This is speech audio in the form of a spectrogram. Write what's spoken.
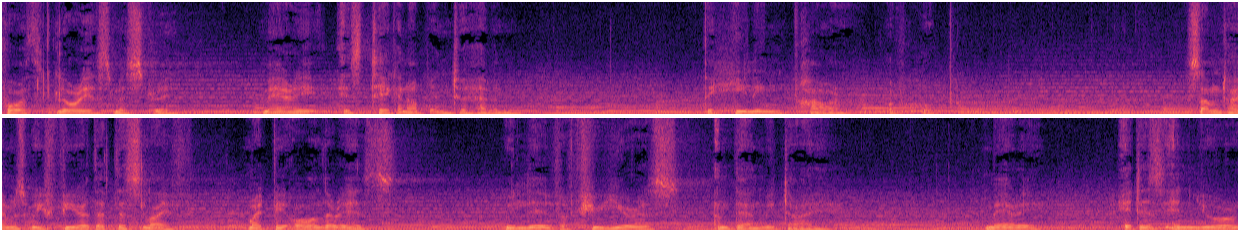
Fourth glorious mystery Mary is taken up into heaven. The healing power of hope. Sometimes we fear that this life might be all there is. We live a few years and then we die. Mary, it is in your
